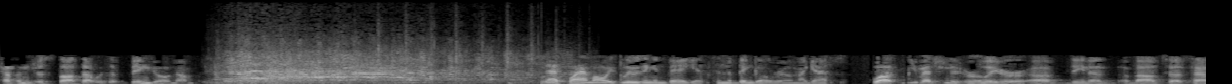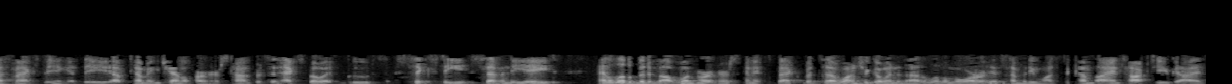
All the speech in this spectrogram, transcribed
Kevin just thought that was a bingo number. That's why I'm always losing in Vegas in the bingo room, I guess. Well, you mentioned it earlier, uh, Dina, about uh, SaaSmax being at the upcoming Channel Partners Conference and Expo at booth 6078 and a little bit about what partners can expect. But uh, why don't you go into that a little more if somebody wants to come by and talk to you guys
